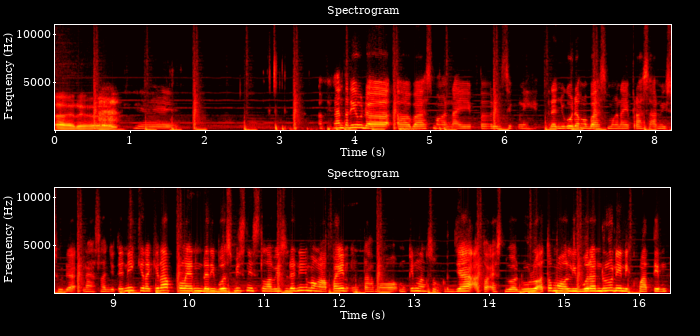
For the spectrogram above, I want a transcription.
Aduh. Yeay. Kan tadi udah uh, bahas mengenai prinsip nih dan juga udah ngebahas mengenai perasaan wisuda. Nah selanjutnya nih kira-kira plan dari bos bisnis setelah wisuda nih mau ngapain? Entah mau mungkin langsung kerja atau S2 dulu atau mau liburan dulu nih nikmatin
